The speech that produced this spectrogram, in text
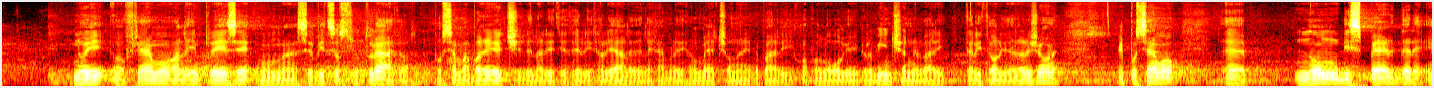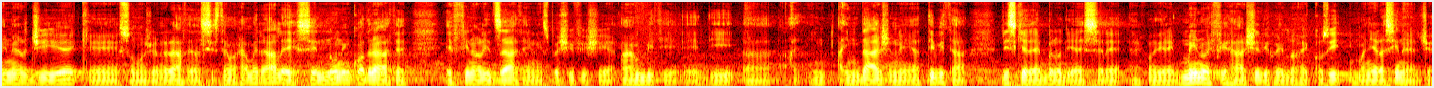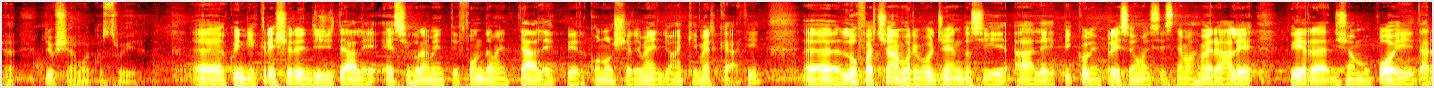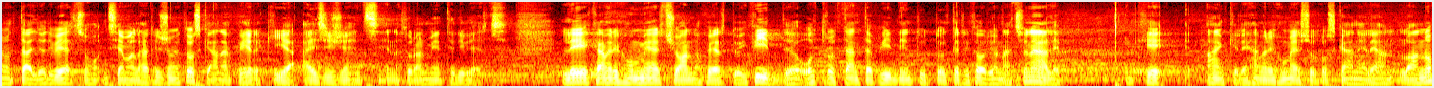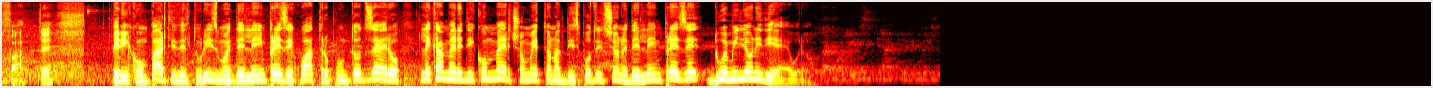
Noi offriamo alle imprese un servizio strutturato, possiamo avvalerci della rete territoriale delle Camere di Commercio nei vari capoluoghi di provincia, nei vari territori della Regione e possiamo eh, non disperdere energie che sono generate dal sistema camerale e se non inquadrate e finalizzate in specifici ambiti di uh, indagini e attività rischierebbero di essere eh, dire, meno efficaci di quello che così in maniera sinergica riusciamo a costruire. Eh, quindi crescere in digitale è sicuramente fondamentale per conoscere meglio anche i mercati, eh, lo facciamo rivolgendosi alle piccole imprese come il sistema camerale per diciamo, poi dare un taglio diverso insieme alla regione toscana per chi ha esigenze naturalmente diverse. Le Camere di Commercio hanno aperto i PID, oltre 80 PID in tutto il territorio nazionale che anche le Camere di Commercio toscane lo hanno fatte. Per i comparti del turismo e delle imprese 4.0, le Camere di Commercio mettono a disposizione delle imprese 2 milioni di euro.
